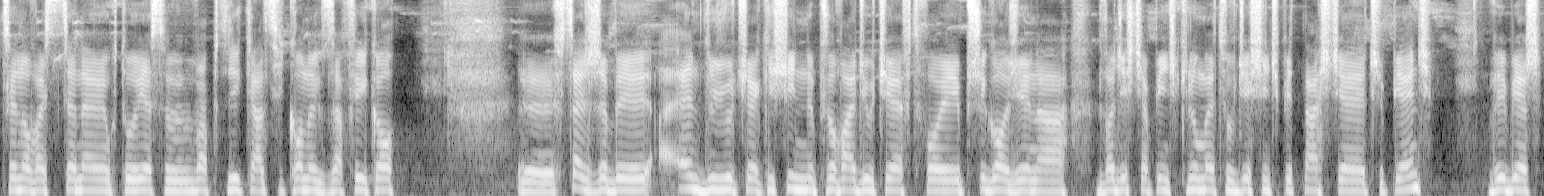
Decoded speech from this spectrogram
trenować z trenerem, który jest w aplikacji Connect z Afriko, y, chcesz, żeby Andrew czy jakiś inny prowadził cię w twojej przygodzie na 25 km, 10, 15 czy 5, wybierz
